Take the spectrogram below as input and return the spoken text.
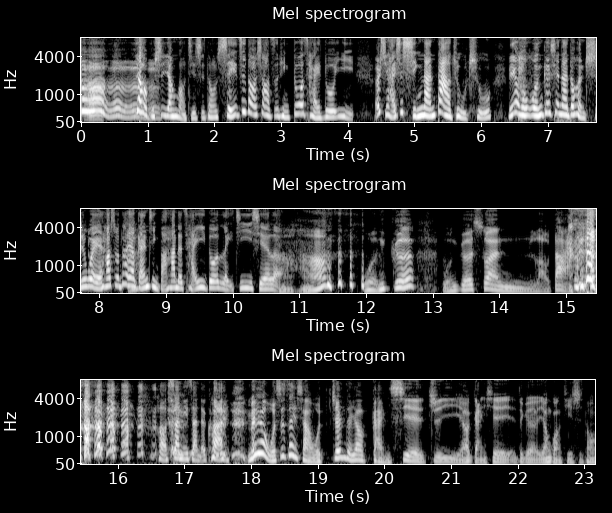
要不是央广及时通，谁知道夏志平多才多艺，而且还是型男大主厨，连我们文哥现在都很吃味。他说他要赶紧把他的才艺多累积一些了。啊，文哥，文哥算老大。好，算你长得快。没有，我是在想，我真的要感谢志毅，也要感谢这个杨广即时通，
